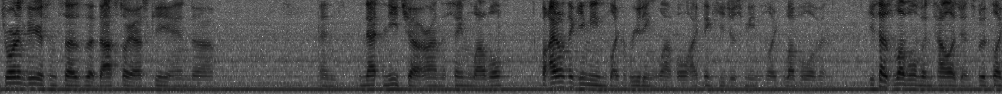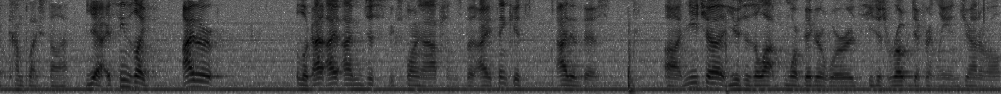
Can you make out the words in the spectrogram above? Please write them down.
Jordan Peterson says that Dostoevsky and uh, and Net Nietzsche are on the same level, but I don't think he means like reading level. I think he just means like level of. In- he says level of intelligence, but it's like Complex thought. yeah, it seems like either. Look, I, I I'm just exploring options, but I think it's either this. Uh, Nietzsche uses a lot more bigger words. He just wrote differently in general.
